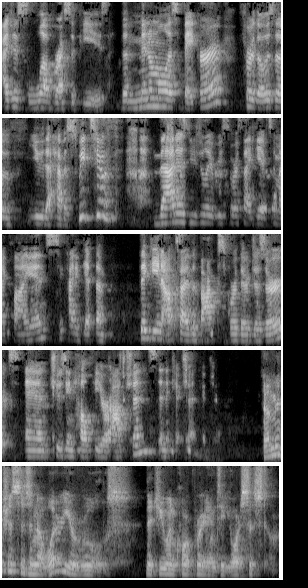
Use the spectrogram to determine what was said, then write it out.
I just love recipes. The Minimalist Baker for those of you that have a sweet tooth, that is usually a resource I give to my clients to kind of get them thinking outside the box for their desserts and choosing healthier options in the kitchen. I'm interested to know what are your rules that you incorporate into your system?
